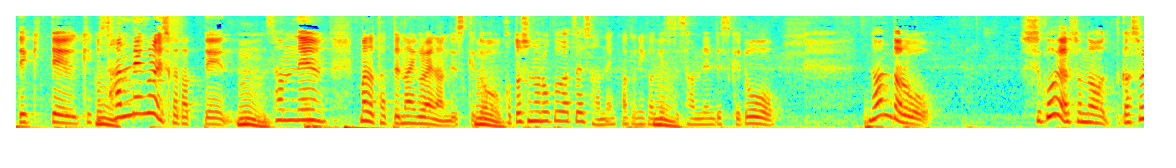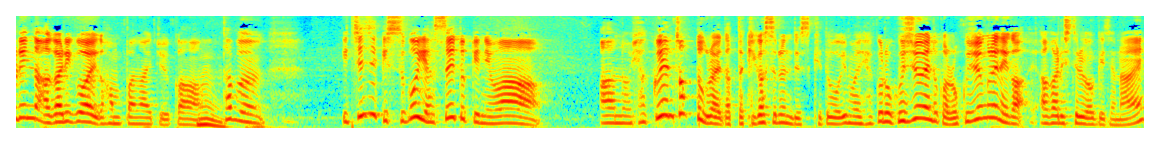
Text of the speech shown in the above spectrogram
てきて、結構3年ぐらいしか経って、うん3年まだ経ってないぐらいなんですけど、うん今年の6月で3年かと2ヶ月で3年ですけど、なんだろう、すごいそのガソリンの上がり具合が半端ないというか、うん多分、一時期すごい安い時には、 あの、100円ちょっとぐらいだった気がするんですけど、今160円とか60円ぐらいにが上がりしてるわけじゃない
